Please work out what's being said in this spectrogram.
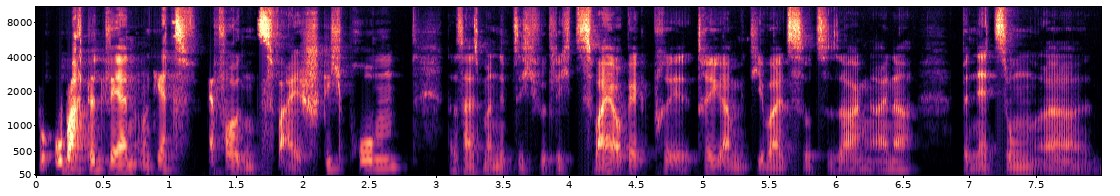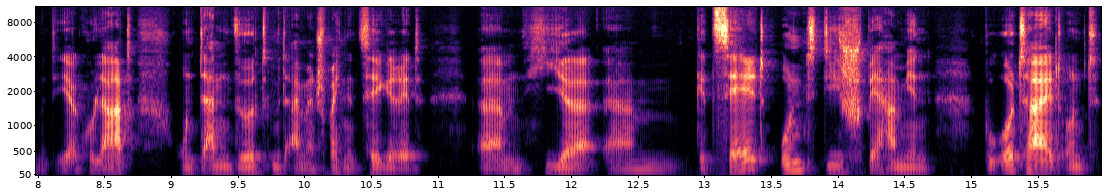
beobachtet werden. Und jetzt erfolgen zwei Stichproben. Das heißt, man nimmt sich wirklich zwei Objektträger mit jeweils sozusagen einer Benetzung äh, mit Ejakulat und dann wird mit einem entsprechenden Zählgerät ähm, hier ähm, gezählt und die Spermien beurteilt und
